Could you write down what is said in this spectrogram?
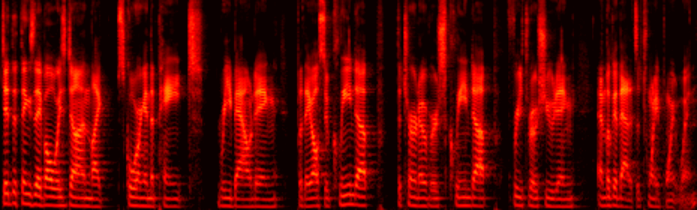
did the things they've always done, like scoring in the paint, rebounding, but they also cleaned up the turnovers, cleaned up free throw shooting, and look at that, it's a 20 point win.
